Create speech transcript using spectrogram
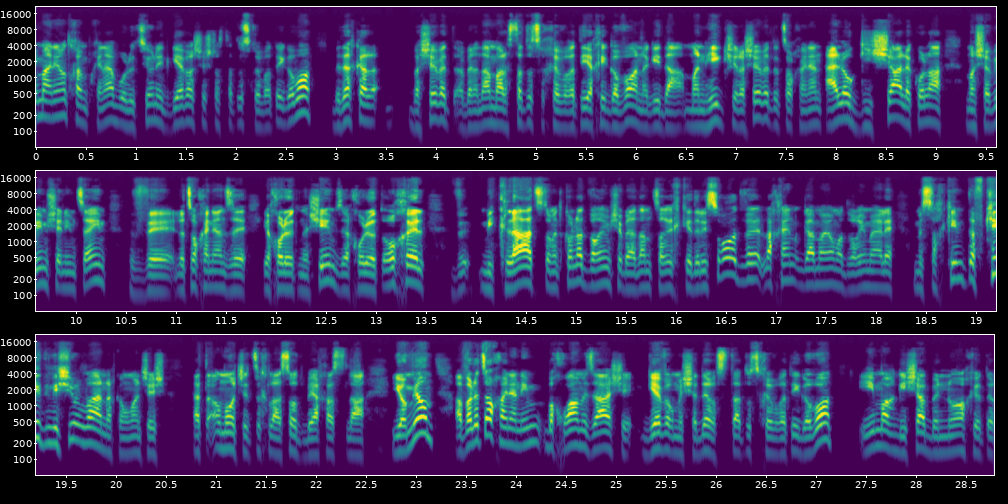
אם מעניין אותך מבחינה אבולוציונית גבר שיש לו סטטוס חברתי גבוה, בדרך כלל בשבט הבן אדם בעל הסטטוס החברתי הכי גבוה, נגיד המנהיג של השבט לצורך העניין, היה לו גישה לכל המשאבים שנמצאים, ולצורך העניין זה יכול להיות נשים, זה יכול להיות אוכל, ומקלט, זאת אומרת כל הדברים שבן אדם צריך כדי לשרוד, ולכן גם היום הדברים האלה משחקים תפקיד משום מה, כמובן שיש התאמות שצריך לעשות ביחס ליום יום, אבל לצורך העניין אם בחורה מזהה שגבר משדר סטטוס חברתי גבוה, היא מרגישה בנוח יותר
